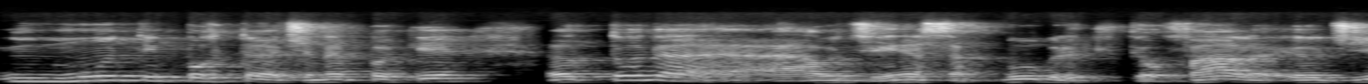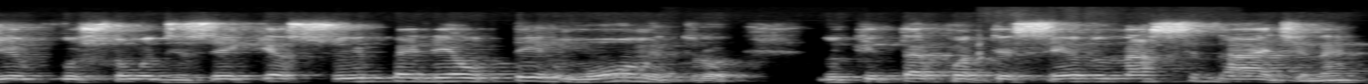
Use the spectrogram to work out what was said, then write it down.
muito importante, né? porque toda a audiência pública que eu falo, eu digo, costumo dizer que a SUIPA é o termômetro do que está acontecendo na cidade. Né?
